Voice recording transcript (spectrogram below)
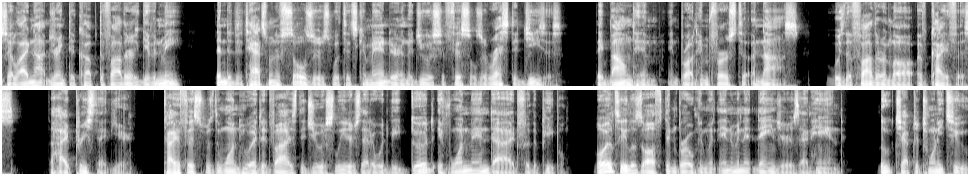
Shall I not drink the cup the Father has given me? Then the detachment of soldiers with its commander and the Jewish officials arrested Jesus. They bound him and brought him first to Annas, who was the father-in-law of Caiaphas, the high priest that year. Caiaphas was the one who had advised the Jewish leaders that it would be good if one man died for the people. Loyalty is often broken when imminent danger is at hand. Luke chapter 22,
